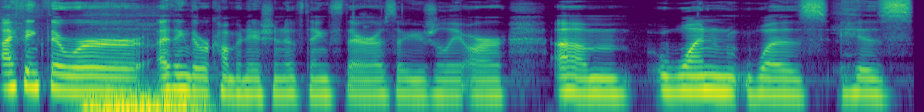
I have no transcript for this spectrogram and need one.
I think there were I think there were a combination of things there as there usually are. Um, one was his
